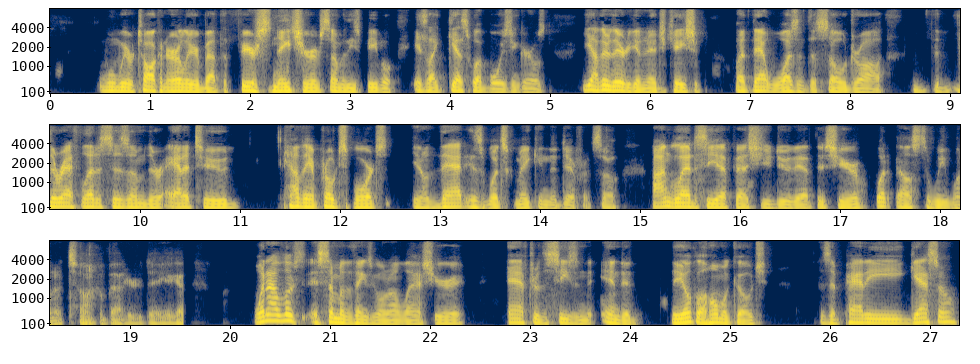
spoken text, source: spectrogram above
when we were talking earlier about the fierce nature of some of these people it's like guess what boys and girls? Yeah they're there to get an education but that wasn't the sole draw. The, their athleticism their attitude how they approach sports you know that is what's making the difference. So I'm glad to see FSU do that this year. What else do we want to talk about here today? I got, when I looked at some of the things going on last year after the season ended, the Oklahoma coach, is it Patty Gasso?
